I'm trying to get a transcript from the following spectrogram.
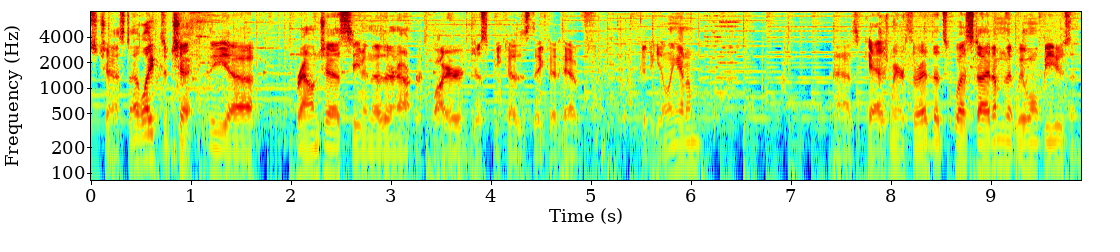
Chest. I like to check the uh, brown chests, even though they're not required, just because they could have good healing in them. As a cashmere thread, that's a quest item that we won't be using.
